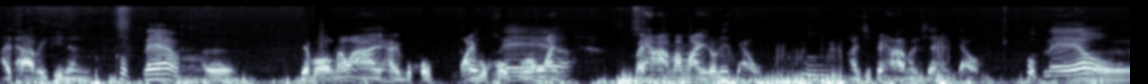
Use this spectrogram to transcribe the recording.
ไอ้ถามอีกทีหนึ่งครบแล้ว เอออย่าบอกนะว่าไอ้ให้บุครบไอ้บุครบแล้วห้อยไปหามาใหม่แล้วเนี่ยเจ้าอืมไอ้สิไปหามาใช่ให้เจ้าครบแล้วเออ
